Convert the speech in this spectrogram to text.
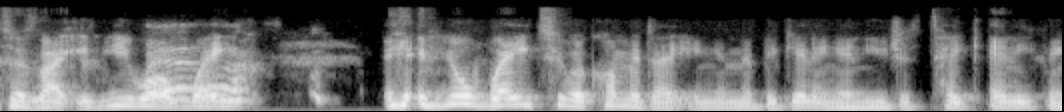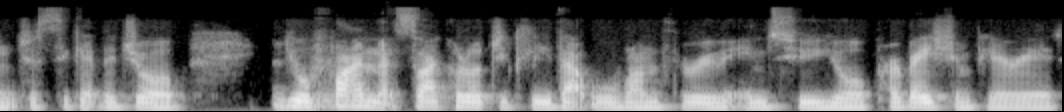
so it's like if you are way if you're way too accommodating in the beginning and you just take anything just to get the job. You'll find that psychologically that will run through into your probation period.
